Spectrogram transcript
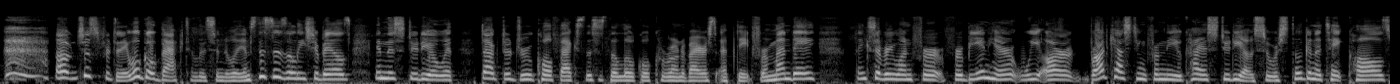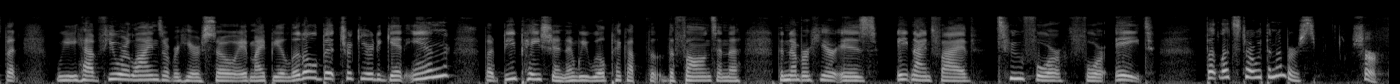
Um, just for today, we'll go back to Lucinda Williams. This is Alicia Bales in the studio with Dr. Drew Colfax. This is the local coronavirus update for Monday. Thanks everyone for, for being here. We are broadcasting from the Ukiah studio, so we're still going to take calls, but we have fewer lines over here, so it might be a little bit trickier to get in, but be patient and we will pick up the, the phones. And the, the number here is 895 2448. But let's start with the numbers. Sure.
